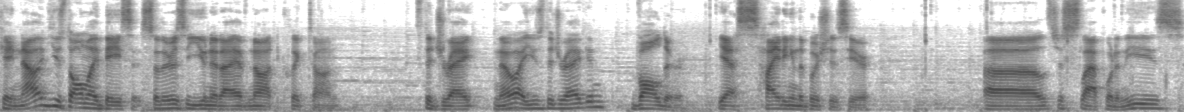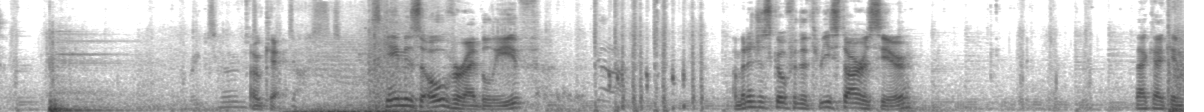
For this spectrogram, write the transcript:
Okay, now I've used all my bases, so there is a unit I have not clicked on. It's the drag... No, I used the dragon? Valder. Yes, hiding in the bushes here. Uh, let's just slap one of these. Okay. This game is over, I believe. I'm gonna just go for the three stars here. That guy can...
